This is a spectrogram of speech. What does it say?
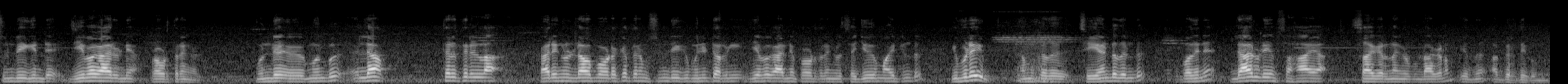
മുസ്ലിം ലീഗിന്റെ ജീവകാരുണ്യ പ്രവർത്തനങ്ങൾ. മുൻപ് മുൻപ് എല്ലാം ഇത്തരത്തിലുള്ള കാര്യങ്ങളുണ്ടാകുമ്പോൾ അവിടെയൊക്കെ തന്നെ മുസ്ലിം ലീഗ് മുന്നിട്ടിറങ്ങി ജീവകാരുണ്യ പ്രവർത്തനങ്ങൾ സജീവമായിട്ടുണ്ട്. ഇവിടെയും നമുക്കത് ചെയ്യേണ്ടതുണ്ട്. അപ്പോൾ അതിന് എല്ലാവരുടെയും സഹായ സഹകരണങ്ങൾ ഉണ്ടാകണം എന്ന് അഭ്യർത്ഥിക്കുന്നു.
